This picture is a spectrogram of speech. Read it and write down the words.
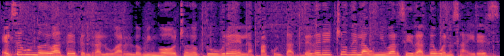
El segundo debate tendrá lugar el domingo 8 de octubre en la Facultad de Derecho de la Universidad de Buenos Aires.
